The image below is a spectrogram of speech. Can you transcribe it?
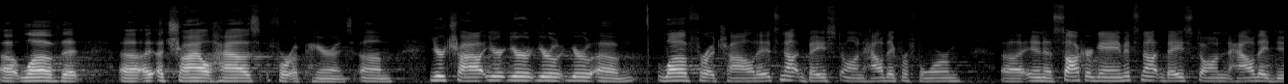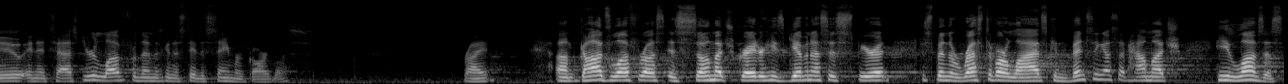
uh, love that uh, a, a, child has for a parent. Um, your child, your, your, your, your um, love for a child, it's not based on how they perform uh, in a soccer game, it's not based on how they do in a test. Your love for them is going to stay the same regardless. Right? Um, God's love for us is so much greater. He's given us His Spirit to spend the rest of our lives convincing us of how much He loves us.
